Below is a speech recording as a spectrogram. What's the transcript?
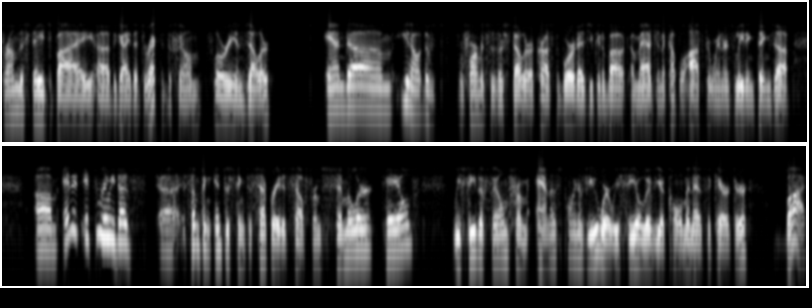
from the stage by uh, the guy that directed the film, Florian Zeller. And, um, you know, the performances are stellar across the board, as you could about imagine. A couple Oscar winners leading things up. Um, and it, it really does uh, something interesting to separate itself from similar tales. We see the film from Anna's point of view, where we see Olivia Colman as the character, but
